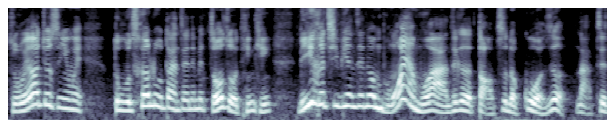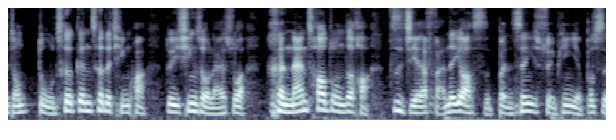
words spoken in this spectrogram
主要就是因为堵车路段在那边走走停停，离合器片在那边磨呀磨啊，这个导致了过热。那这种堵车跟车的情况，对于新手来说很难操纵得好，自己也烦的要死，本身水平也不是。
